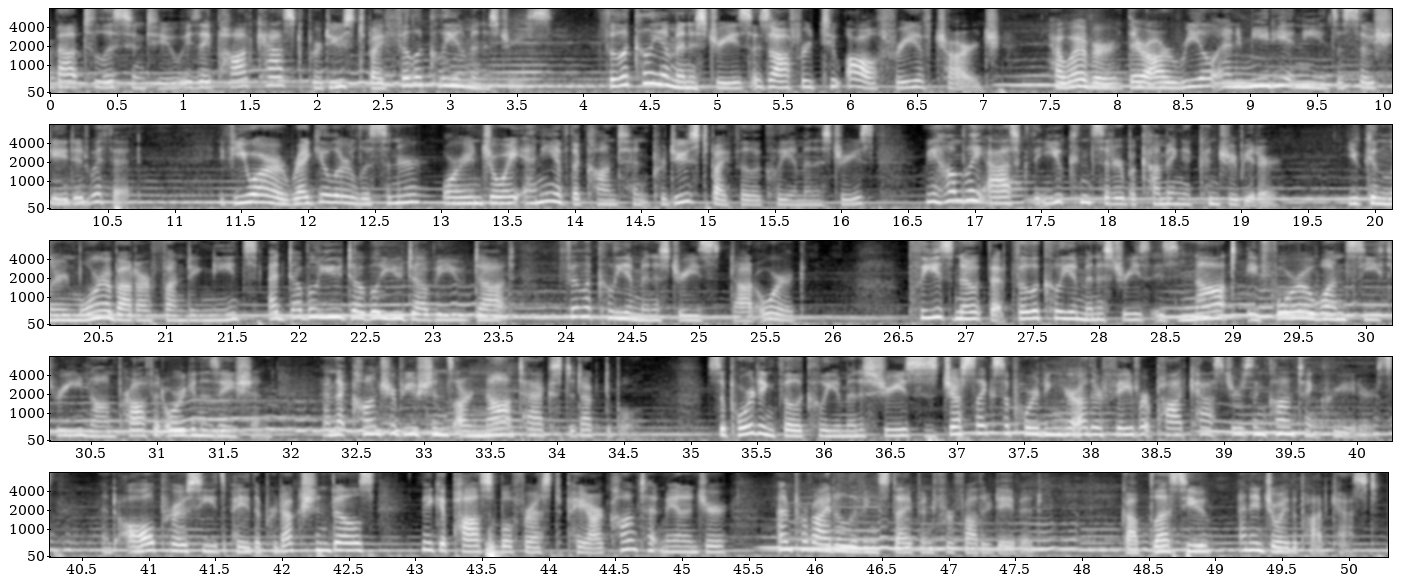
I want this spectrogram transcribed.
about to listen to is a podcast produced by Philokalia Ministries. Philokalia Ministries is offered to all free of charge. However, there are real and immediate needs associated with it. If you are a regular listener or enjoy any of the content produced by Philokalia Ministries, we humbly ask that you consider becoming a contributor. You can learn more about our funding needs at www.philokaliaministries.org. Please note that Philokalia Ministries is not a 401c3 nonprofit organization and that contributions are not tax deductible. Supporting Philokalia Ministries is just like supporting your other favorite podcasters and content creators, and all proceeds pay the production bills, make it possible for us to pay our content manager, and provide a living stipend for Father David. God bless you and enjoy the podcast.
